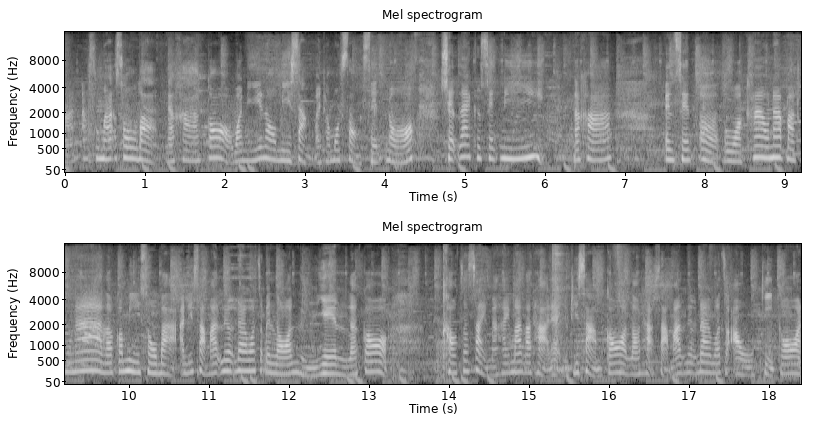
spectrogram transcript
ร้านอาซุมะโซบะนะคะ ก็วันนี้เรามีสั่งไปทั้งหมด 2 เซตเนาะเซตแรกคือเซตนี้นะคะ เป็นเซตเอ่อตัวข้าวหน้าปลาทูน่าแล้วก็มีโซบะอันนี้สามารถเลือกได้ว่าจะเป็นร้อนหรือเย็น แล้วก็เขาจะใส่มาให้มาตรฐานเนี่ยอยู่ที่ 3 ก้อน เราสามารถเลือกได้ว่าจะเอากี่ก้อน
